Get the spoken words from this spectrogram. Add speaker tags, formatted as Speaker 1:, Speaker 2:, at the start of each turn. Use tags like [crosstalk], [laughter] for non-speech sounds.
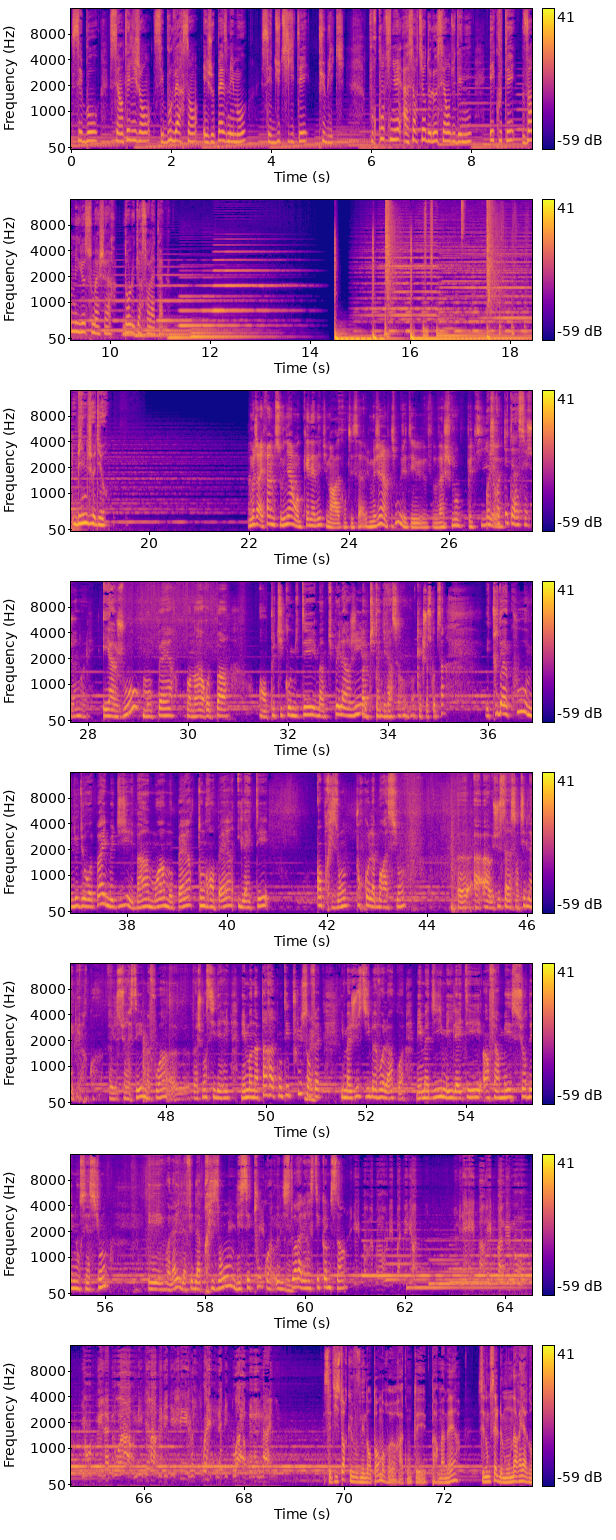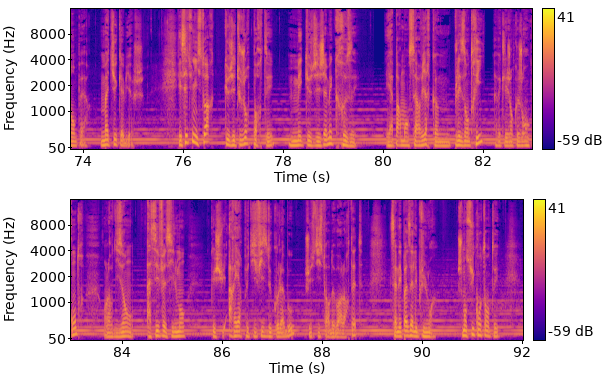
Speaker 1: C'est beau, c'est intelligent, c'est bouleversant, et je pèse mes mots, c'est d'utilité publique. Pour continuer à sortir de l'océan du déni, écoutez 20 milieux sous ma chair, dans le cœur sur la table. Binge Audio.
Speaker 2: Moi, j'arrive pas à me souvenir en quelle année tu m'as raconté ça. J'ai l'impression que j'étais vachement petit.
Speaker 3: Moi, je crois
Speaker 2: euh.
Speaker 3: que t'étais assez jeune, ouais. Et un jour, mon père, pendant un repas en petit comité, un petit peu élargi, un petit anniversaire ou quelque chose comme ça. Et tout d'un coup, au milieu du repas, il me dit, eh ben, moi, mon père, ton grand-père, il a été en prison pour collaboration euh, à- à- juste à la sortie de la guerre, quoi. Et je suis restée, ma foi, euh, vachement sidérée. Mais il m'en a pas raconté plus, en fait. Il m'a juste dit, ben voilà, quoi. Mais il m'a dit, mais il a été enfermé sur dénonciation. Et voilà, il a fait de la prison, mais c'est tout, quoi. L'histoire, elle est restée comme ça.
Speaker 4: Cette histoire que vous venez d'entendre, euh, racontée par ma mère, c'est donc celle de mon arrière-grand-père, Mathieu Cabioche. Et c'est une histoire que j'ai toujours portée, mais que j'ai jamais creusée. Et à part m'en servir comme plaisanterie avec les gens que je rencontre, en leur disant assez facilement que je suis arrière-petit-fils de collabo, juste histoire de voir leur tête, ça n'est pas allé plus loin. Je m'en suis contenté.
